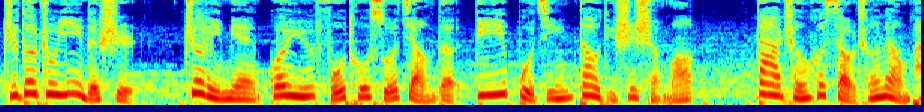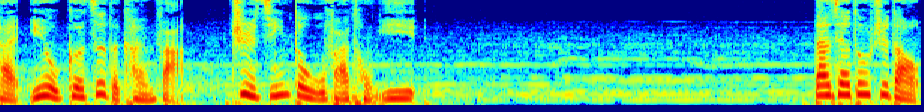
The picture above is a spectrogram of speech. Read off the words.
值得注意的是，这里面关于佛陀所讲的第一部经到底是什么？大乘和小乘两派也有各自的看法，至今都无法统一。大家都知道，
